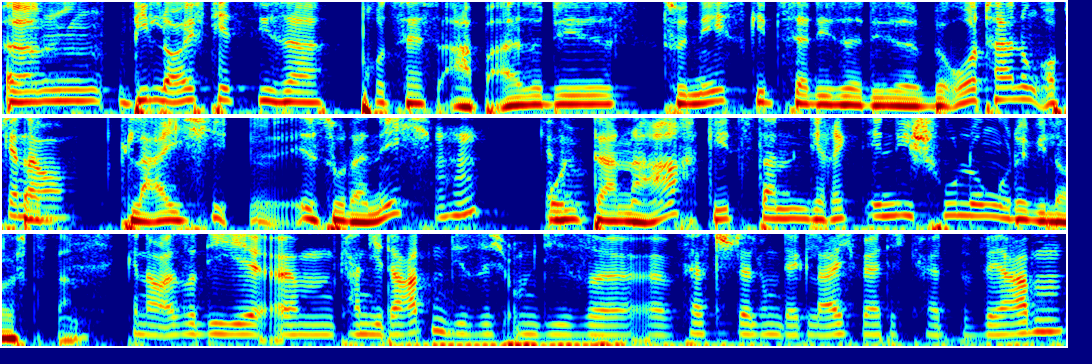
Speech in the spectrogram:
Ähm, wie läuft jetzt dieser Prozess ab? Also dieses, zunächst gibt's ja diese, diese Beurteilung, ob es Genau. gleich äh, ist oder nicht. Genau. Und danach geht's dann direkt in die Schulung oder wie läuft's dann? Genau, also die ähm, Kandidaten, die sich um diese äh, Feststellung der Gleichwertigkeit bewerben,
